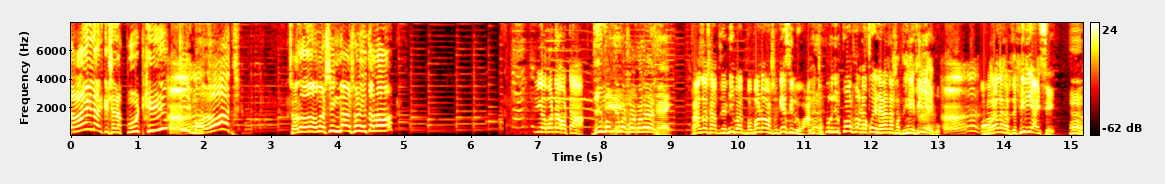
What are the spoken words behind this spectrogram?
তাই নাকি সেনা ফুটকি জি মহারাজ। চলো আমার সিংহাসনে চলো। বটা বটা। জি মন্ত্রী মশাই বলেন। রাজা সাহেব যে নিবা বনবাস গেছিল আমি তো কোনোদিন কল্পনা করি না রাজা সাহেব ফিরে ফিরে আইবো। রাজা সাহেব যে ফিরে আইছে। হ্যাঁ।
